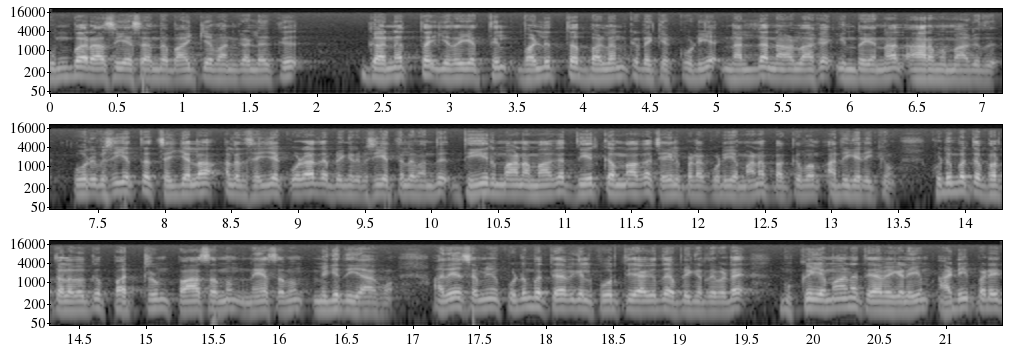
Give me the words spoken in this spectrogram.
கும்ப ராசியை சேர்ந்த பாக்கியவான்களுக்கு கனத்த இதயத்தில் வலுத்த பலன் கிடைக்கக்கூடிய நல்ல நாளாக இன்றைய நாள் ஆரம்பமாகுது. ஒரு விஷயத்தை செய்யலாம் அல்லது செய்யக்கூடாது அப்படிங்கிற விஷயத்தில் வந்து தீர்மானமாக தீர்க்கமாக செயல்படக்கூடிய மனப்பக்குவம் அதிகரிக்கும். குடும்பத்தை பொறுத்தளவுக்கு பற்றும் பாசமும் நேசமும் மிகுதியாகும். அதே சமயம் குடும்ப தேவைகள் பூர்த்தியாகுது அப்படிங்கிறத விட முக்கியமான தேவைகளையும் அடிப்படை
